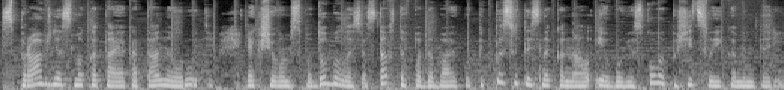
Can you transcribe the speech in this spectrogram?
Справжня смакота, яка тане у роті. Якщо вам сподобалося, ставте вподобайку, підписуйтесь на канал і обов'язково пишіть свої коментарі.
